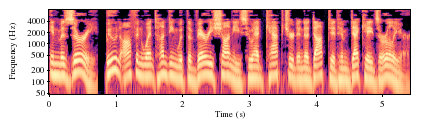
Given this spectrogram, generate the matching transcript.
In Missouri, Boone often went hunting with the very Shawnees who had captured and adopted him decades earlier.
